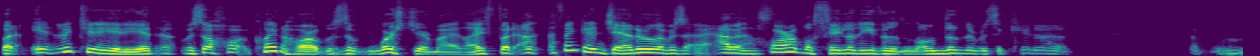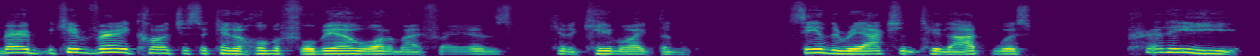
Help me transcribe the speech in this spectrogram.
But in 1988, it was a quite a horrible. It was the worst year of my life. But I, I think in general, there was a, a, horrible feeling. Even in London, there was a kind of very became very conscious of kind of homophobia. One of my friends kind of came out, and seeing the reaction to that was pretty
